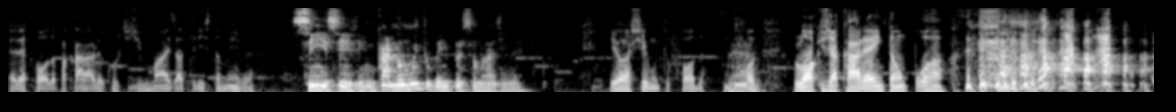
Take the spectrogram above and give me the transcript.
Ela é foda pra caralho, eu curti demais a atriz também, velho. Sim, sim, encarnou muito bem o personagem, né? Eu achei muito foda, muito É. foda. Loki jacaré, então, porra.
